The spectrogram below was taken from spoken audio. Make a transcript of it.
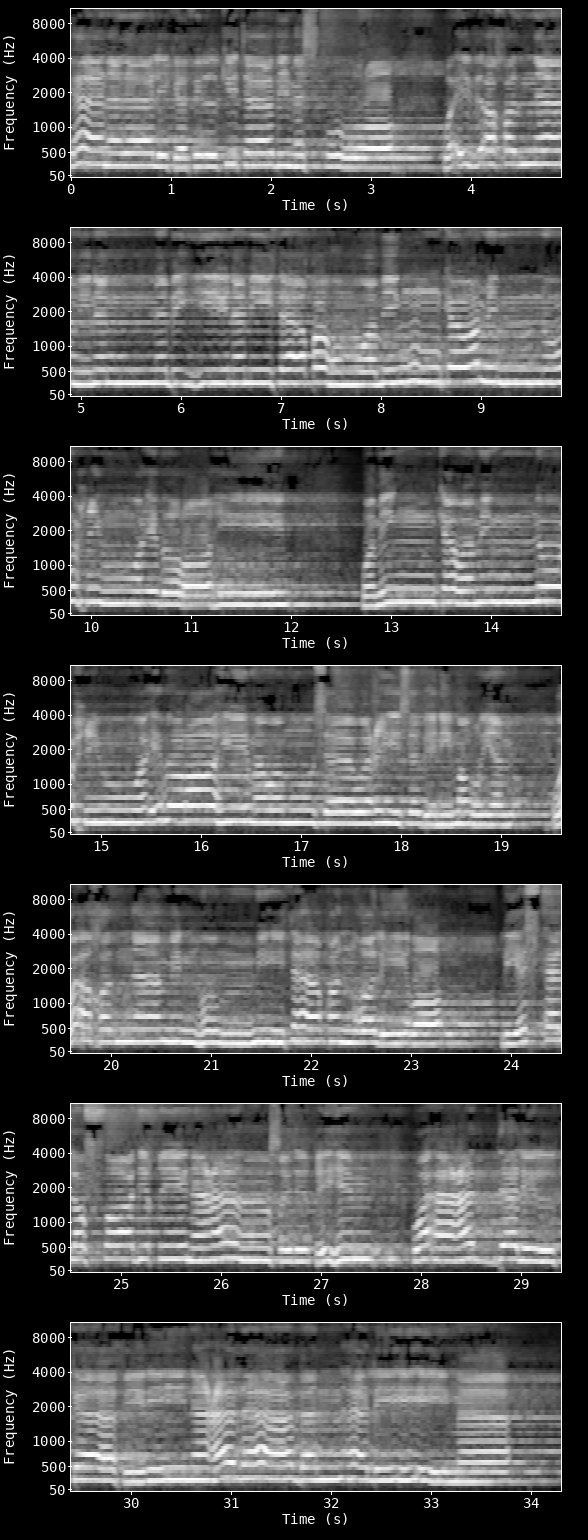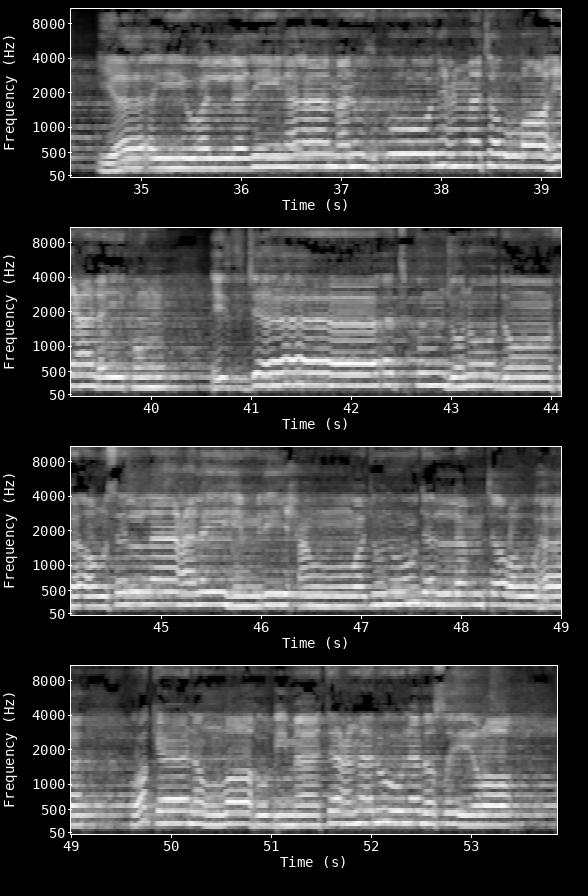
كان ذلك في الكتاب مسطورا. وإذ أخذنا من النبيين ميثاقهم ومنك ومن نوح وإبراهيم ومنك ومن نوح وإبراهيم وموسى وعيسى بن مريم وأخذنا منهم ميثاقا غليظا. ليسأل الصادقين عن صدقهم وأعد للكافرين عذابا أليما. يا أيها الذين آمنوا اذكروا نعمة الله عليكم. إذ جاءتكم جنود فأرسلنا عليهم ريحا وجنودا لم تروها. وكان الله بما تعملون بصيرا.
